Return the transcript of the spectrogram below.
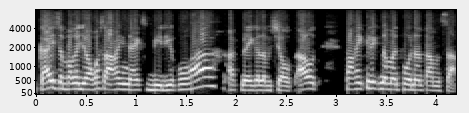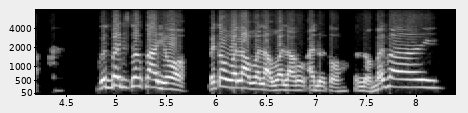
Guys, abangan nyo ako sa aking next video po ha. At mega love shout out. Pakiclick naman po ng thumbs up. Good vibes lang tayo. Ito, wala, wala, walang ano to. Ano, bye-bye!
